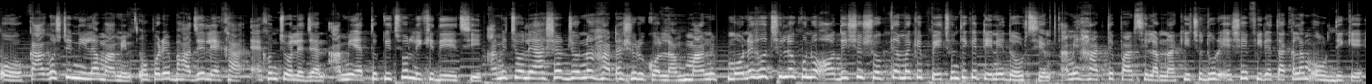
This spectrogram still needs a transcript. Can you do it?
ও, কাগজটি নিলাম আমি। ওপরে ভাজে লেখা, এখন চলে যান, আমি এত কিছু লিখে দিয়েছি। আমি চলে আসার জন্য হাঁটা শুরু করলাম। মান- হচ্ছিল কোনো অদৃশ্য শক্তি আমাকে পেছন থেকে টেনে দৌড়ছে আমি হাঁটতে পারছিলাম না। কিছু দূর এসে ফিরে তাকালাম ওর দিকে।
